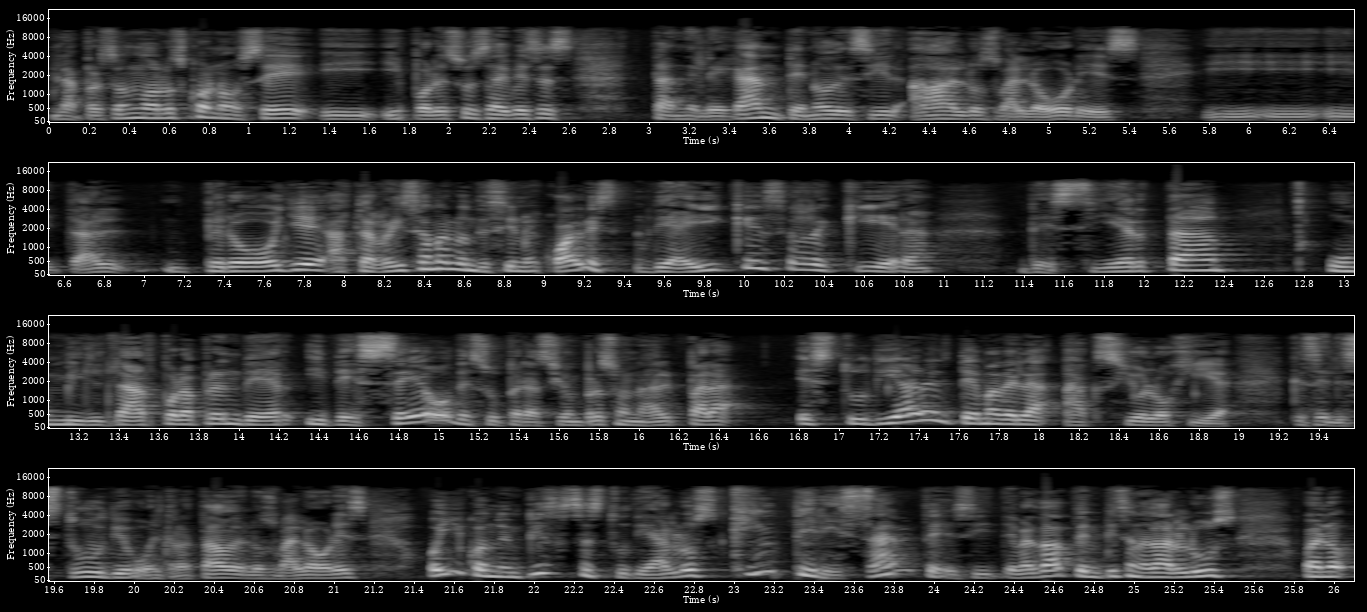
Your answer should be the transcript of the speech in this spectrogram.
La persona no los conoce y, por eso es a veces tan elegante, ¿no? Decir, ah, los valores y, y tal. Pero oye, aterrízamelo en decirme cuáles. De ahí que se requiera de cierta humildad por aprender y deseo de superación personal para estudiar el tema de la axiología, que es el estudio o el tratado de los valores. Oye, cuando empiezas a estudiarlos, qué interesante. Si de verdad te empiezan a dar luz, bueno,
